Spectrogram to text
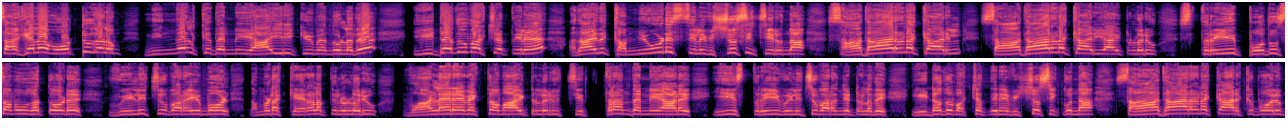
സകല വോട്ടുകളും നിങ്ങൾക്ക് തന്നെയായിരിക്കും എന്നുള്ളത് ഇടതുപക്ഷത്തിലെ അതായത് കമ്മ്യൂണിസ്റ്റിൽ വിശ്വസിച്ചിരുന്ന സാധാരണക്കാരിൽ സാധാരണക്കാരിയായിട്ടുള്ളൊരു സ്ത്രീ പൊതുസമൂഹത്തോട് വിളിച്ചു പറയുമ്പോൾ നമ്മുടെ കേരളത്തിലുള്ളൊരു വളരെ വ്യക്തമായിട്ടുള്ളൊരു ചിത്രം തന്നെയാണ് ഈ സ്ത്രീ വിളിച്ചു പറഞ്ഞിട്ടുള്ളത്. ഇടതുപക്ഷത്തിനെ വിശ്വസിക്കുന്ന സാധാരണക്കാർക്ക് പോലും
